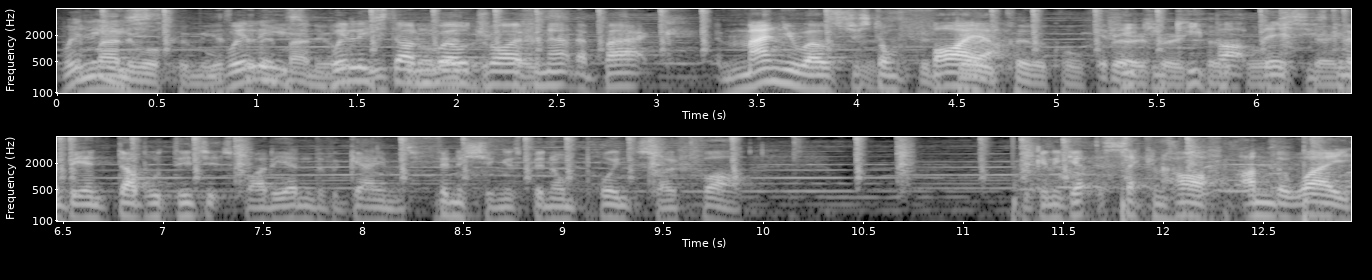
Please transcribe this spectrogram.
Willy's, Emmanuel for me. It's Willy's, Emmanuel. Willy's done well driving out the back. Emmanuel's just on fire. very if very, he can keep up this, this he's going to be in double digits by the end of the game. His finishing has been on point so far. We're going to get the second half underway.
